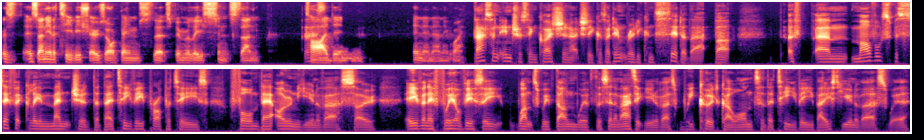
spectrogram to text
is is any of the TV shows or games that's been released since then tied in in in any way? That's an interesting question, actually, because I didn't really consider that. But if, um, Marvel specifically mentioned that their TV properties form their own universe. So even if we obviously, once we've done with the cinematic universe, we could go on to the TV-based universe where,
